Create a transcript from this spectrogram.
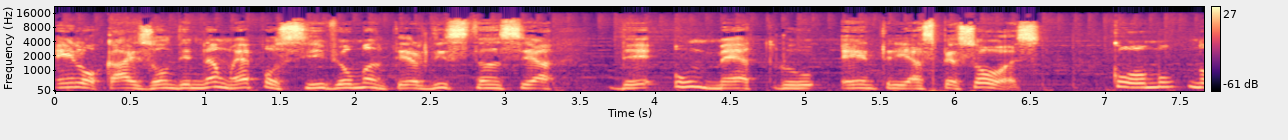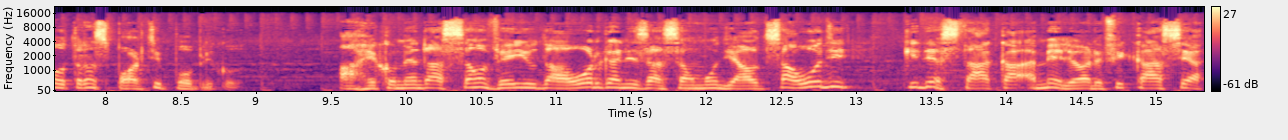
em locais onde não é possível manter distância de um metro entre as pessoas, como no transporte público. A recomendação veio da Organização Mundial de Saúde, que destaca a melhor eficácia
